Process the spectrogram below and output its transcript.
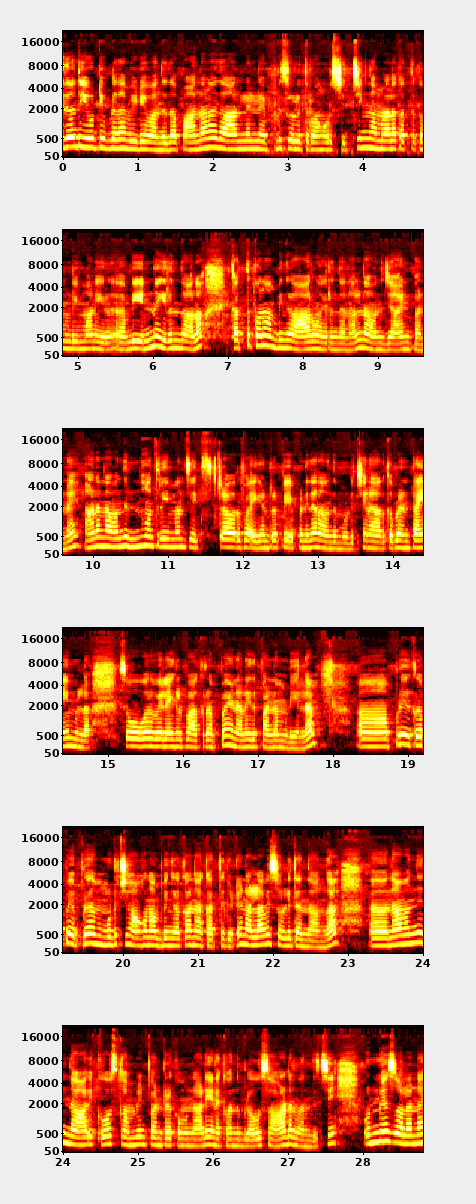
இது வந்து யூடியூப்பில் தான் வீடியோ வந்தது. அப்போ ஆனாலும் இது ஆன்லைனில் எப்படி சொல்லி தருவாங்க? ஒரு ஸ்டிச்சிங் நம்மளால் கற்றுக்க முடியுமான்னு இரு அப்படி என்ன இருந்தாலும் கற்றுக்கணும் அப்படிங்கிற ஆர்வம் இருந்தனால நான் வந்து ஜாயின் பண்ணேன். ஆனால் நான் வந்து இன்னும் த்ரீ மந்த்ஸ் எக்ஸ்ட்ரா ஒரு ஃபைவ் ஹண்ட்ரட் பே பண்ணி தான் நான் வந்து முடித்தேன் நான் அதுக்கப்புறம் எனக்கு டைம் இல்லை. ஸோ ஒவ்வொரு வேலைகள் பார்க்குறப்ப என்னால் இது பண்ண முடியலை. அப்படி இருக்கிறப்ப எப்படி நம்ம முடிச்சு ஆகணும் அப்படிங்கிறக்கா நான் கற்றுக்கிட்டேன் நல்லாவே சொல்லி தந்தாங்க. நான் வந்து இந்த ஆரி கோர்ஸ் கம்ப்ளீட் பண்ணுறதுக்கு முன்னாடி எனக்கு வந்து ப்ளவுஸ் ஆர்டர் வந்துச்சு. உண்மையாக சொல்லனா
